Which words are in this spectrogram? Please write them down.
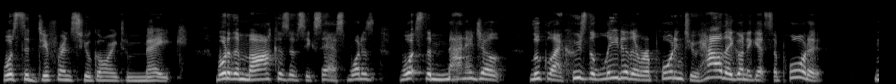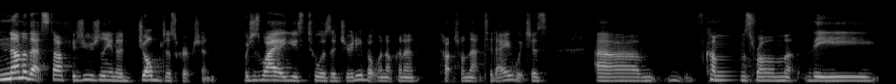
What's the difference you're going to make? What are the markers of success? What is what's the manager look like? Who's the leader they're reporting to? How are they going to get supported? None of that stuff is usually in a job description, which is why I use tours of duty, but we're not going to touch on that today, which is um, comes from the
